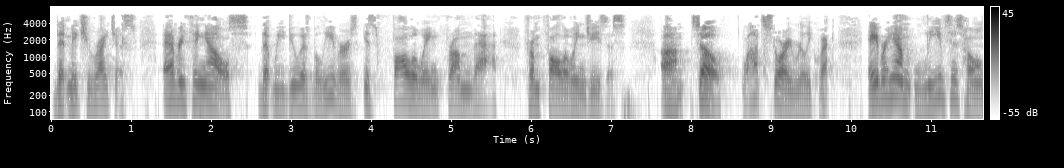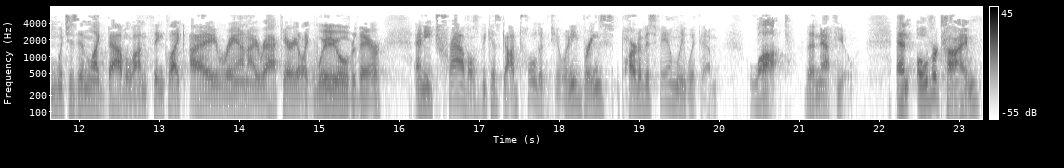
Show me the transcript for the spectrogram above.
that makes you righteous. Everything else that we do as believers is following from that, from following Jesus. Um, so, Lot's story really quick. Abraham leaves his home, which is in like Babylon, think like Iran, Iraq area, like way over there, and he travels because God told him to, and he brings part of his family with him. Lot, the nephew. And over time,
